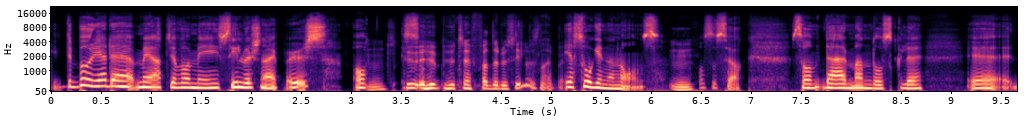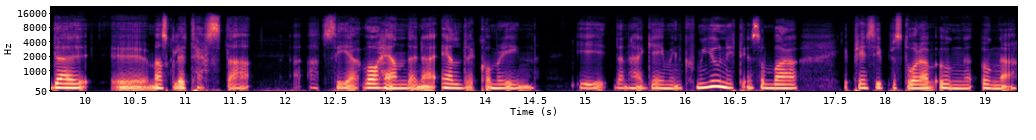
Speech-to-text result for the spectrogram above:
Det började med att jag var med i Silver Snipers och mm. hur, hur, hur träffade du Silver Sniper? jag såg en annons Mm. och så sök, som där man då skulle, eh, där eh, man skulle testa att se vad händer när äldre kommer in i den här gaming-communityn som bara i princip består av unga. unga.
